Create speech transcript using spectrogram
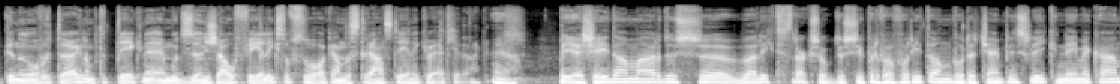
kunnen overtuigen om te tekenen en moeten ze een João Felix of zo ook aan de straatstenen kwijtgeraken. Dus. Ja. PSG dan maar dus uh, wellicht straks ook de superfavoriet dan voor de Champions League, neem ik aan.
